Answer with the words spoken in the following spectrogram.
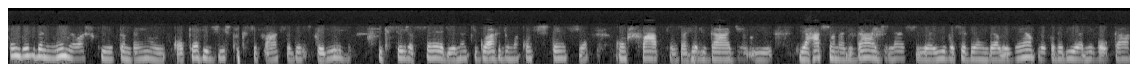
sem dúvida nenhuma, eu acho que também qualquer registro que se faça desse período e que seja sério, né, que guarde uma consistência com os fatos, a realidade e e a racionalidade, né? Se aí você deu um belo exemplo, eu poderia me voltar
